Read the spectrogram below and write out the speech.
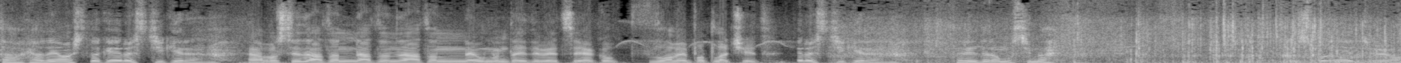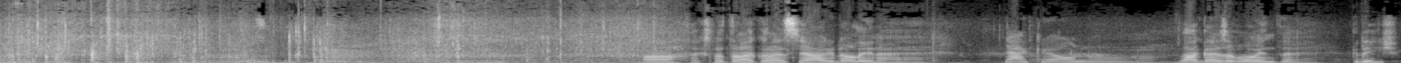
Tak, já tady mám ještě takový restík jeden. Já prostě, já to, já to, já to neumím tady ty věci jako v hlavě potlačit. Restík jeden. Tady teda musíme to splnit, že jo? Ah, tak jsme to nakonec nějak dali, ne? Nějak jo, no. Tak nezapomeňte, když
